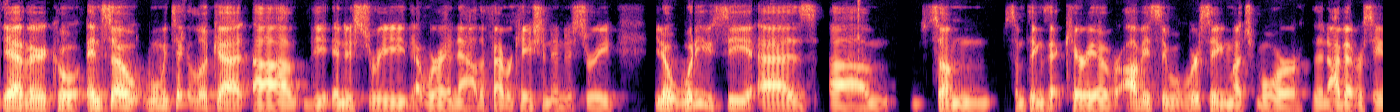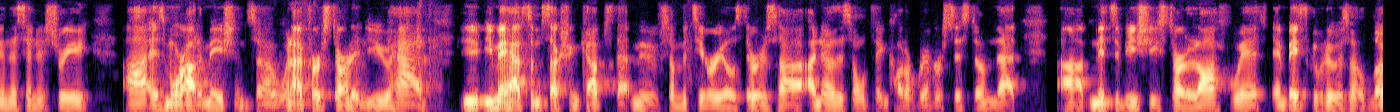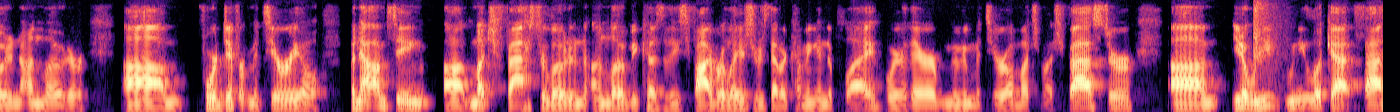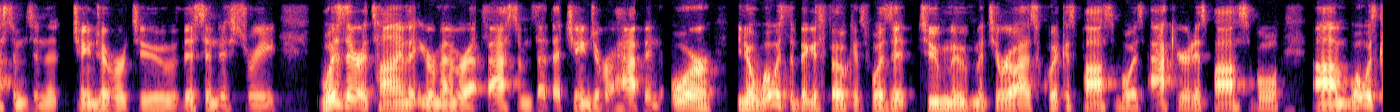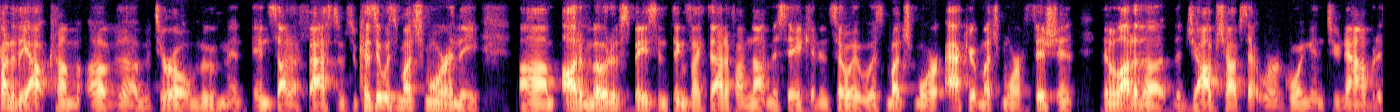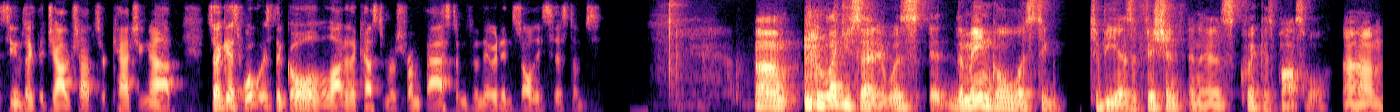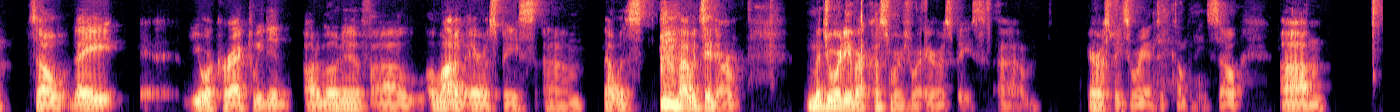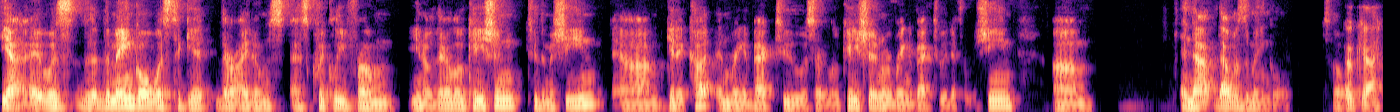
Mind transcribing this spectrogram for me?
Yeah, very cool. And so when we take a look at uh, the industry that we're in now, the fabrication industry, you know, what do you see as um, some some things that carry over? Obviously, what we're seeing much more than I've ever seen in this industry uh, is more automation. So when I first started, you had you, you may have some suction cups that move some materials. There was, uh, I know, this old thing called a river system that uh, Mitsubishi started off with, and basically what it was a load and unloader. Um, for different material. But now I'm seeing uh, much faster load and unload because of these fiber lasers that are coming into play, where they're moving material much much faster. Um, you know, when you when you look at Fastems and the changeover to this industry, was there a time that you remember at Fastems that that changeover happened, or you know, what was the biggest focus? Was it to move material as quick as possible, as accurate as possible? Um, what was kind of the outcome of the material movement inside of Fastems? Because it was much more in the um, automotive space and things like that, if I'm not mistaken. And so it was much more accurate, much more efficient than a lot of the the job shops that we're going into now. But it seems like the job shops are catching up. So I guess what was the goal of a lot of the customers from Fastems when they would install these systems? Um, like you said, it was it, the main goal was to to be as efficient and as quick as possible. Um, so they, you are correct. We did automotive, uh, a lot of aerospace. Um, that was, I would say, our majority of our customers were aerospace, um, aerospace oriented companies. So um, yeah, it was the, the main goal was to get their items as quickly from you know their location to the machine, um, get it cut and bring it back to a certain location or bring it back to a different machine, um, and that that was the main goal. So okay,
